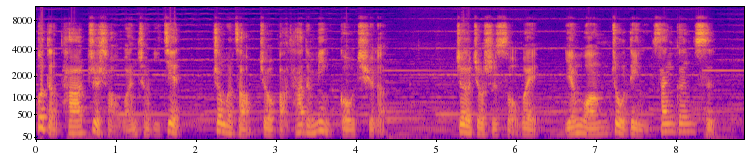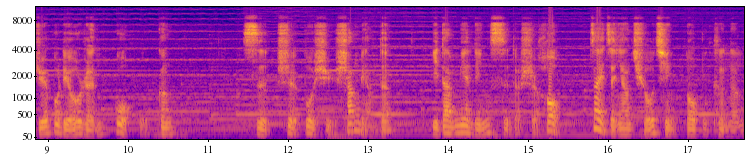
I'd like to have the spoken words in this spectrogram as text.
不等他至少完成一件，这么早就把他的命勾去了。这就是所谓阎王注定三更死，绝不留人过五更。死是不许商量的。一旦面临死的时候，再怎样求情都不可能，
